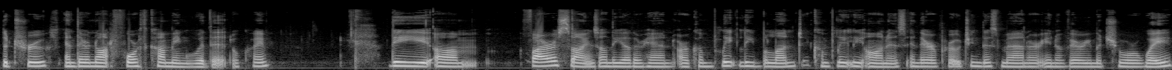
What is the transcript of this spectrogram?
the truth and they're not forthcoming with it, okay? The um, Fire signs, on the other hand, are completely blunt, completely honest, and they're approaching this matter in a very mature way.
